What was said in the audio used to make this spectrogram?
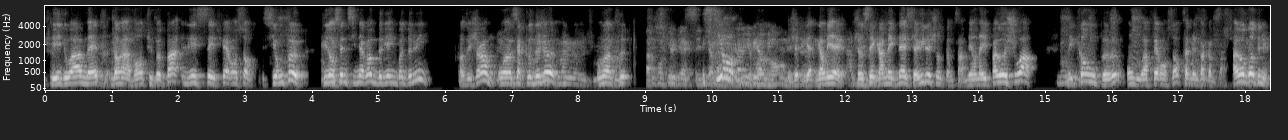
Tu dois mettre dans la vente, tu ne peux pas laisser faire en sorte, si on peut, qu'une ancienne synagogue devienne une boîte de nuit. Ou un cercle de jeu, ou un truc. Si on... Gabriel, je sais qu'à Megnes, il y a eu des choses comme ça, mais on n'avait pas le choix. Mais quand on peut, on doit faire en sorte que ça ne vienne pas comme ça. Alors on continue.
